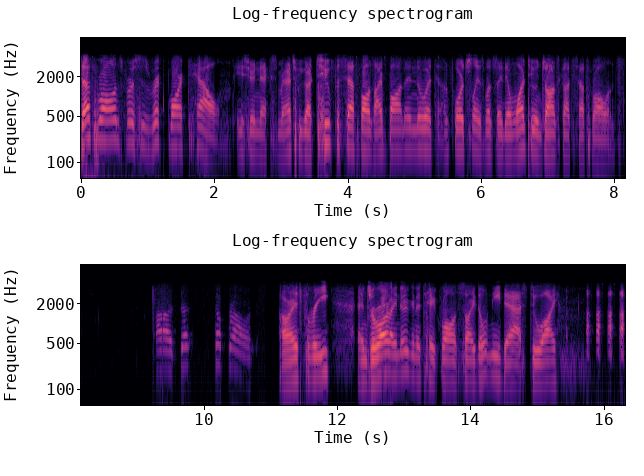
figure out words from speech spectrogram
Seth Rollins versus Rick Martel is your next match. We got two for Seth Rollins. I bought into it, unfortunately, as much as I didn't want to, and John's got Seth Rollins. Uh, Seth, Seth Rollins. All right, three. And Gerard, I know you're going to take Rollins, so I don't need to ask, do I?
